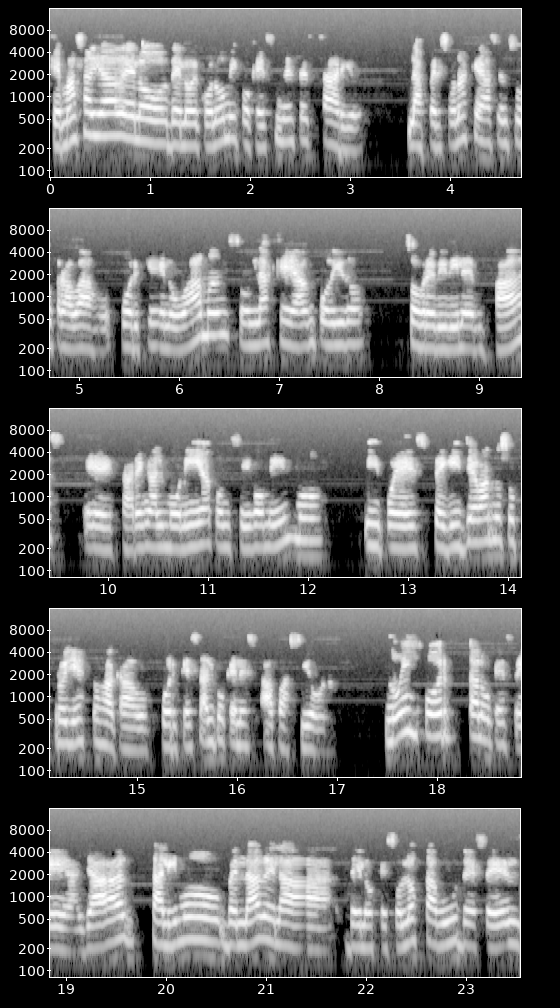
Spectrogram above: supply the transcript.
que más allá de lo, de lo económico que es necesario, las personas que hacen su trabajo porque lo aman son las que han podido sobrevivir en paz, eh, estar en armonía consigo mismo y pues seguir llevando sus proyectos a cabo porque es algo que les apasiona no importa lo que sea, ya salimos, ¿verdad?, de, la, de lo que son los tabús de ser,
